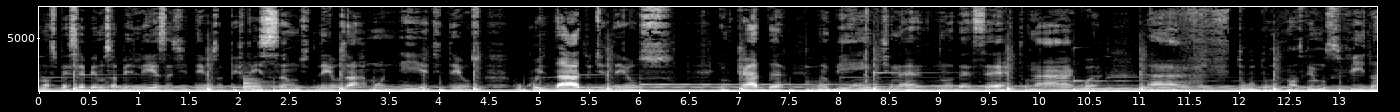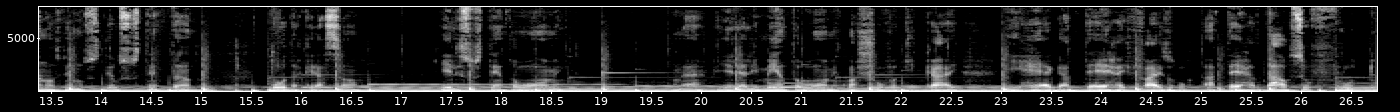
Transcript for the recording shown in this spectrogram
Nós percebemos a beleza de Deus, a perfeição de Deus, a harmonia de Deus, o cuidado de Deus em cada ambiente, né? no deserto, na água, ah, tudo. Nós vemos vida, nós vemos Deus sustentando toda a criação. Ele sustenta o homem, né? Ele alimenta o homem com a chuva que cai e rega a terra e faz a terra dar o seu fruto.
